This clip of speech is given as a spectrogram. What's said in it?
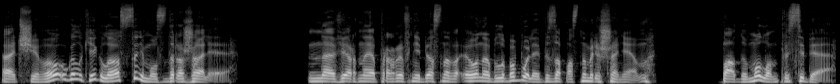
отчего уголки глаз с нему задрожали. Наверное, прорыв Небесного Эона был бы более безопасным решением. Подумал он про себя.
